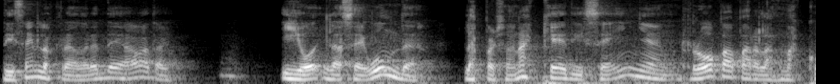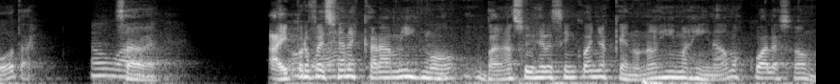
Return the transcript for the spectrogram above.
dicen los creadores de Avatar. Y la segunda, las personas que diseñan ropa para las mascotas. Oh, ¿Sabes? Hay oh, profesiones que ahora mismo van a surgir en 5 años que no nos imaginamos cuáles son.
